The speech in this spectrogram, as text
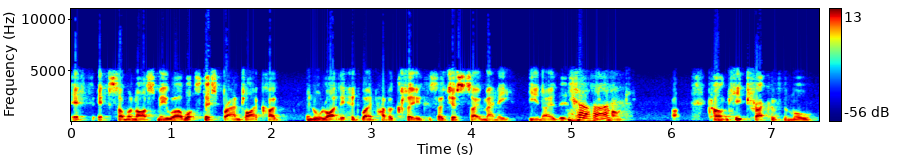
if if someone asks me, well, what's this brand like? I in all likelihood won't have a clue because there's just so many. You know, uh-huh. you can't, can't keep track of them all.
